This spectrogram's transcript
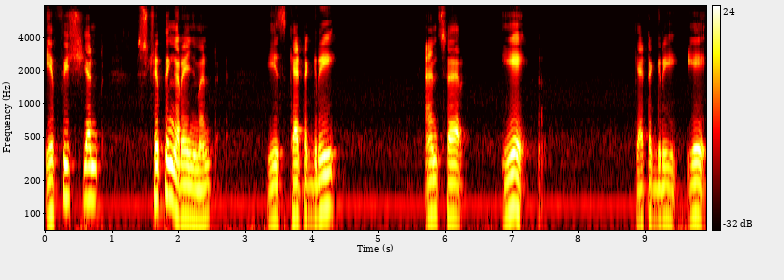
efficient stripping arrangement is category answer A. Category A.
